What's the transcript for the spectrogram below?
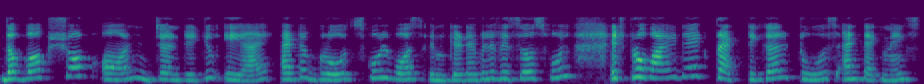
the workshop on generative AI at a growth school was incredibly resourceful. It provided practical tools and techniques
